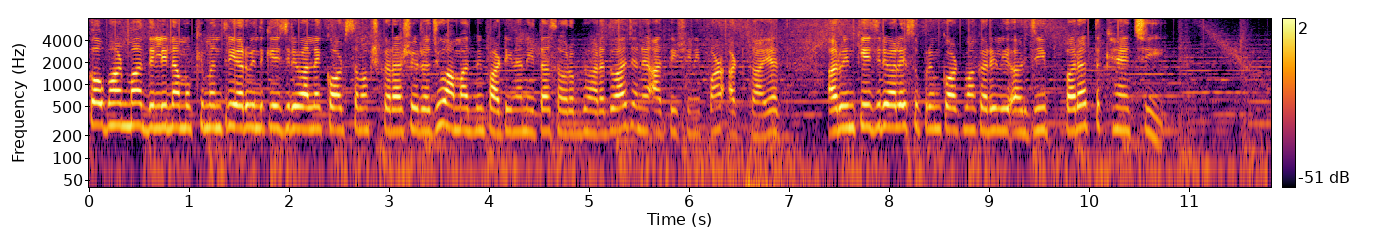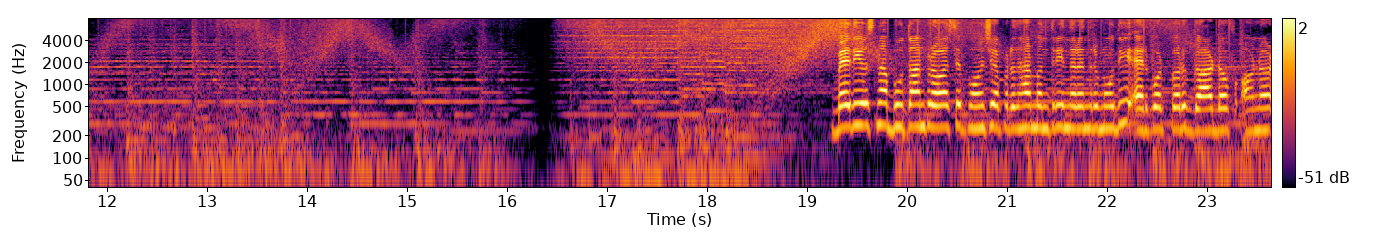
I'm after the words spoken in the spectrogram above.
કૌભાંડમાં દિલ્હીના મુખ્યમંત્રી અરવિંદ કેજરીવાલને કોર્ટ સમક્ષ કરાશે રજૂ. આમ આદમી પાર્ટીના નેતા સૌરભ ભારદ્વાજ અને આતિશીની પણ અટકાયત. અરવિંદ કેજરીવાલે સુપ્રીમ કોર્ટમાં કરેલી અરજી પરત ખેંચી. બે દિવસના ભૂતાન પ્રવાસે પહોંચ્યા પ્રધાનમંત્રી નરેન્દ્ર મોદી. એરપોર્ટ પર ગાર્ડ ઓફ ઓનર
